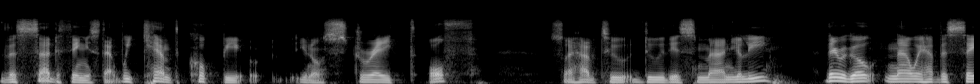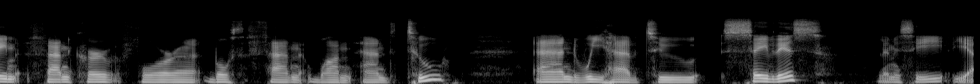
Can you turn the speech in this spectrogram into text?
the sad thing is that we can't copy, you know, straight off. So I have to do this manually. There we go. Now we have the same fan curve for uh, both fan 1 and 2. And we have to save this. Let me see. Yeah,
